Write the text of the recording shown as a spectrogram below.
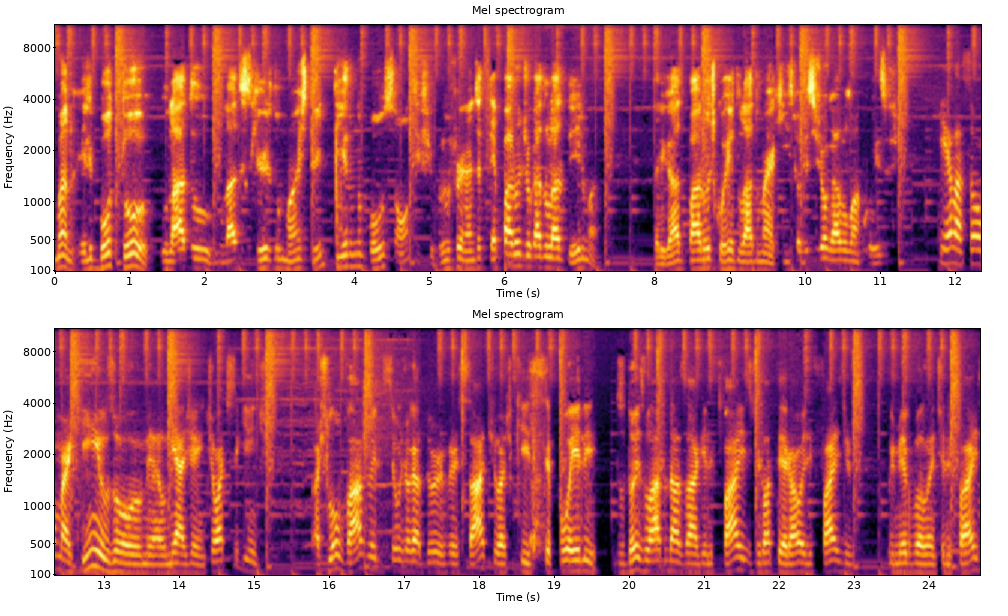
Mano, ele botou o lado, o lado esquerdo do Manchester inteiro no bolso ontem, filho. O Bruno Fernandes até parou de jogar do lado dele, mano tá ligado? Parou de correr do lado do Marquinhos pra ver se jogava alguma coisa. Em relação ao Marquinhos, ô, minha, minha gente, eu acho o seguinte: acho louvável ele ser um jogador versátil. Acho que se você pôr ele dos dois lados da zaga, ele faz, de lateral ele faz, de primeiro volante ele faz.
